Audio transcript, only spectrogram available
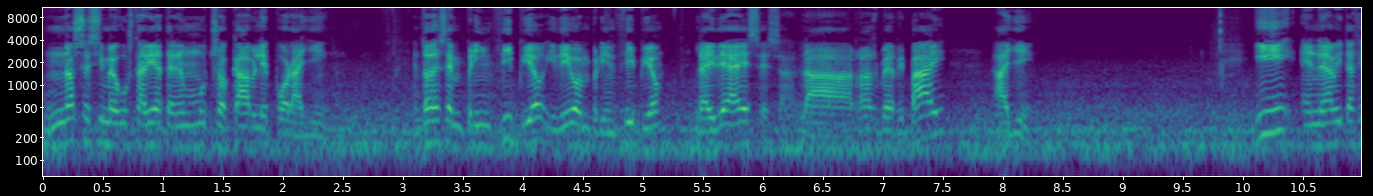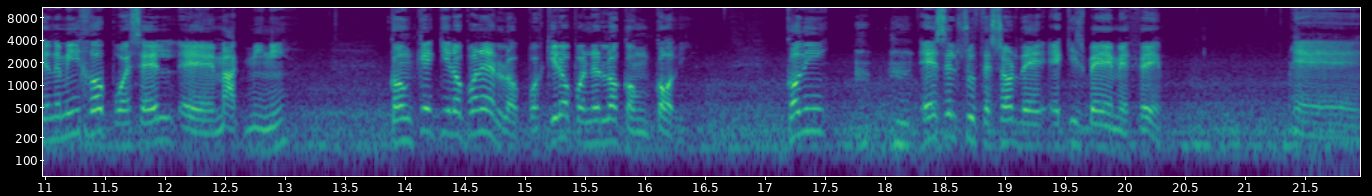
No sé si me gustaría tener mucho cable por allí. Entonces, en principio, y digo en principio, la idea es esa, la Raspberry Pi, allí. Y en la habitación de mi hijo, pues el eh, Mac Mini. ¿Con qué quiero ponerlo? Pues quiero ponerlo con Kodi. Kodi es el sucesor de XBMC. Eh,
